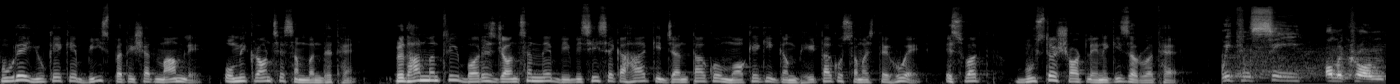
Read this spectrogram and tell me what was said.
पूरे यूके के 20 प्रतिशत मामले ओमिक्रॉन से संबंधित हैं। प्रधानमंत्री बोरिस जॉनसन ने बीबीसी से कहा कि जनता को मौके की गंभीरता को समझते हुए इस वक्त बूस्टर शॉट लेने की ज़रूरत है। We can see Omicron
